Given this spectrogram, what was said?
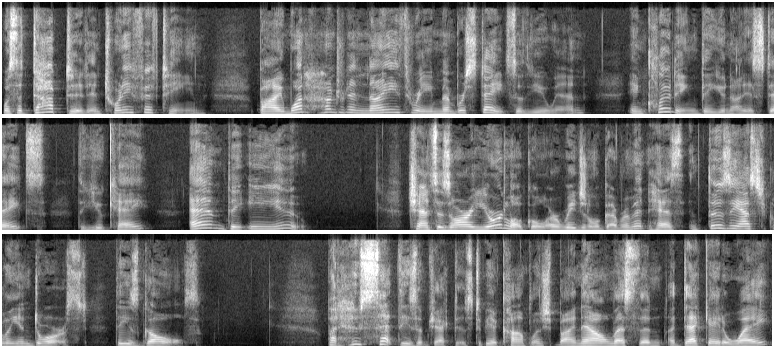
was adopted in 2015 by 193 member states of the UN, including the United States, the UK, and the EU. Chances are your local or regional government has enthusiastically endorsed these goals. But who set these objectives to be accomplished by now less than a decade away?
